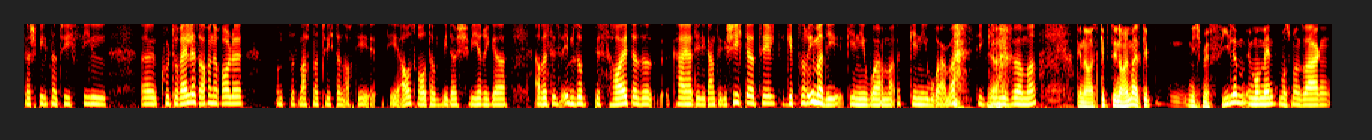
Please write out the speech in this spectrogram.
da, spielt natürlich viel äh, Kulturelles auch eine Rolle und das macht natürlich dann auch die, die Ausrottung wieder schwieriger. Aber es ist eben so bis heute, also Kai hat dir die ganze Geschichte erzählt, die gibt es noch immer, die Guinea-Würmer, Guinea-Würmer, die Guinea-Würmer. Ja. Genau, es gibt sie noch immer. Es gibt nicht mehr viele im Moment, muss man sagen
